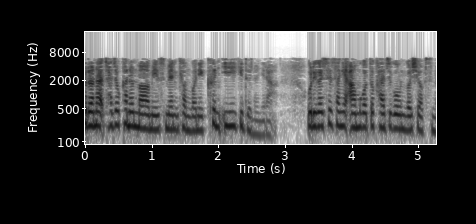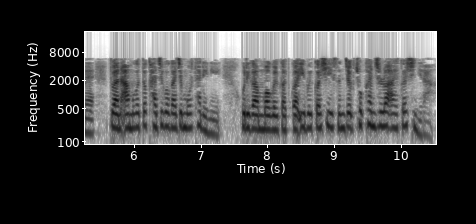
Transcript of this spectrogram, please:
그러나 자족하는 마음이 있으면 경건이 큰 이익이 되느니라. 우리가 세상에 아무것도 가지고 온 것이 없음에 또한 아무것도 가지고 가지 못하리니 우리가 먹을 것과 입을 것이 있은즉 족한 줄로 알 것이니라.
